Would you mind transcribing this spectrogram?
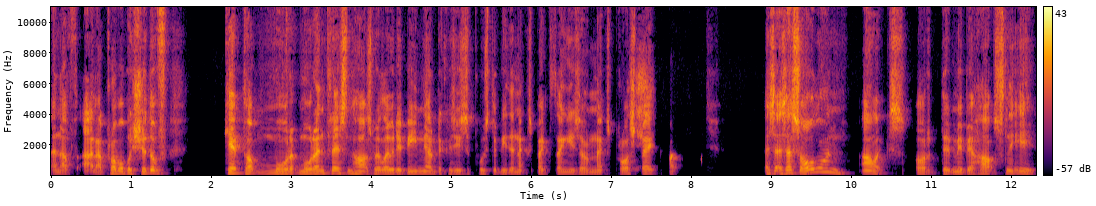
and, I've and I probably should have kept up more more interest in Hearts with Lowry being there because he's supposed to be the next big thing. He's our next prospect. But is, is this all on Alex, or maybe Hearts need to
